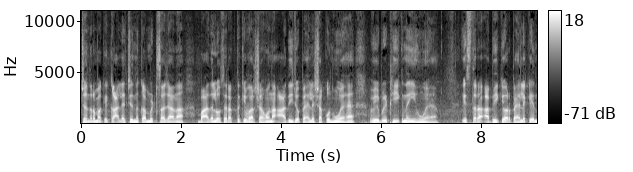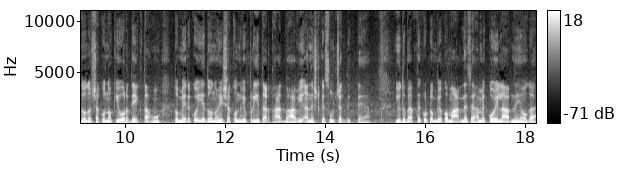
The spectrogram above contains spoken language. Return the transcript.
चंद्रमा के काले चिन्ह का मिट सा जाना, बादलों से रक्त की वर्षा होना आदि जो पहले शकुन हुए हैं, वे भी ठीक नहीं हुए हैं। इस तरह अभी के और पहले के इन दोनों शकुनों की ओर देखता हूँ तो मेरे को ये दोनों ही शकुन विपरीत अर्थात भावी अनिष्ट के सूचक दिखते हैं। युद्ध में अपने कुटुंबियों को मारने से हमें कोई लाभ नहीं होगा।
